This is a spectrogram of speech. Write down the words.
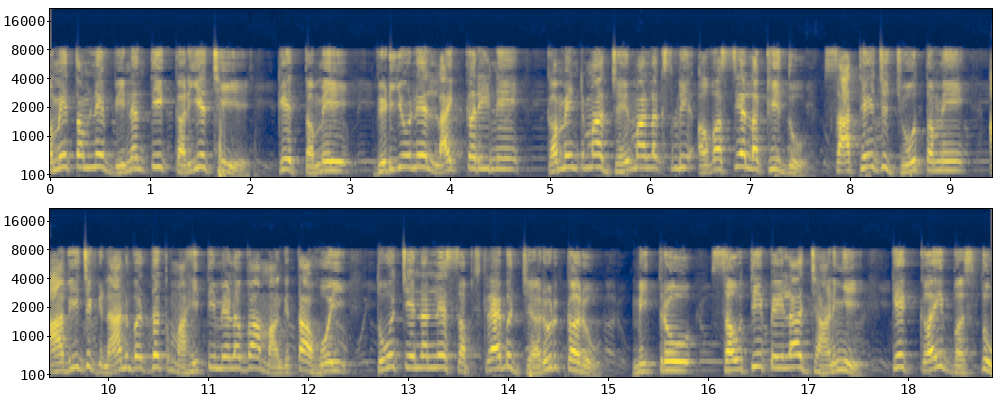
અમે તમને વિનંતી કરીએ છીએ કે તમે વિડીયોને લાઈક કરીને કમેન્ટમાં જય લક્ષ્મી અવશ્ય લખી દો. સાથે જ જો તમે આવી જ જ્ઞાનવર્ધક માહિતી મેળવવા માંગતા હોય, તો ચેનલને સબસ્ક્રાઇબ જરૂર કરો. મિત્રો, સૌથી પહેલા જાણીએ કે કઈ વસ્તુ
